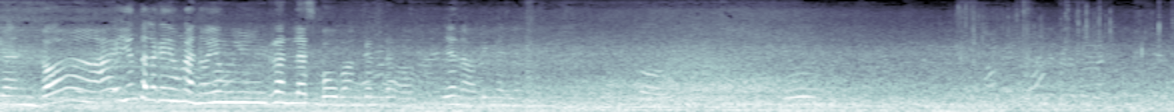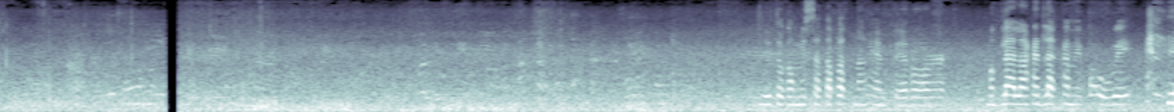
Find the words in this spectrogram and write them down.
Ganda. Ay, yun talaga yung ano, yung Grand Las Boba. Ang ganda, oh. Yan, oh. Tingnan niyo. Oh. Yun. Dito kami sa tapat ng Emperor. Maglalakad lang kami pa uwi.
